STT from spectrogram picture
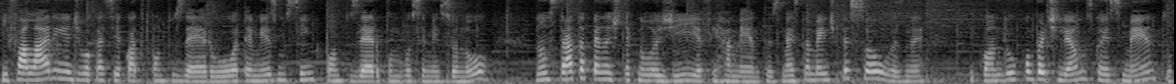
E falar em advocacia 4.0 ou até mesmo 5.0, como você mencionou, não se trata apenas de tecnologia, ferramentas, mas também de pessoas, né? E quando compartilhamos conhecimento,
